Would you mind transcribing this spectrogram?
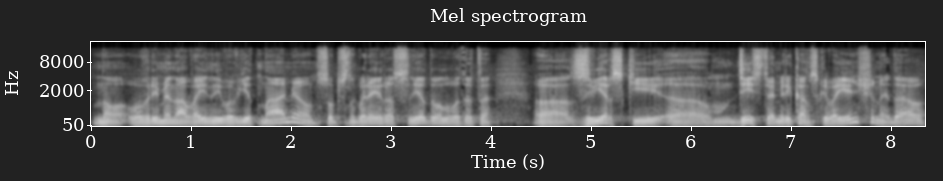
но во времена войны во Вьетнаме он, собственно говоря, и расследовал вот это э, зверские э, действия американской военщины, да,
